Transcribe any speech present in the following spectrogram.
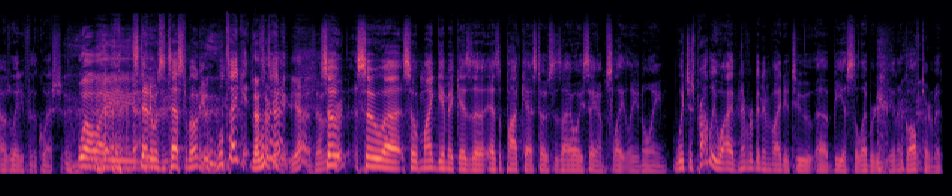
I was waiting for the question. Well, I, Instead, it was a testimonial. We'll take it. That's we'll okay. take it. Yeah, that so, great. so, uh, so my gimmick as a as a podcast host is I always say I'm slightly annoying, which is probably why I've never been invited to uh, be a celebrity in a golf tournament.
